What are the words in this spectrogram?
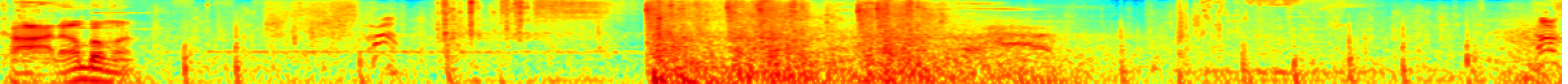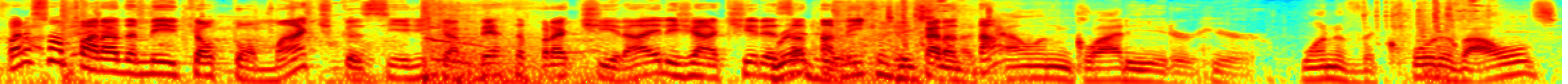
Caramba, mano. Parece uma parada meio que automática, assim, a gente aperta pra atirar, ele já atira exatamente onde o cara tá. Talon Gladiator here, one of the Court of Owls,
